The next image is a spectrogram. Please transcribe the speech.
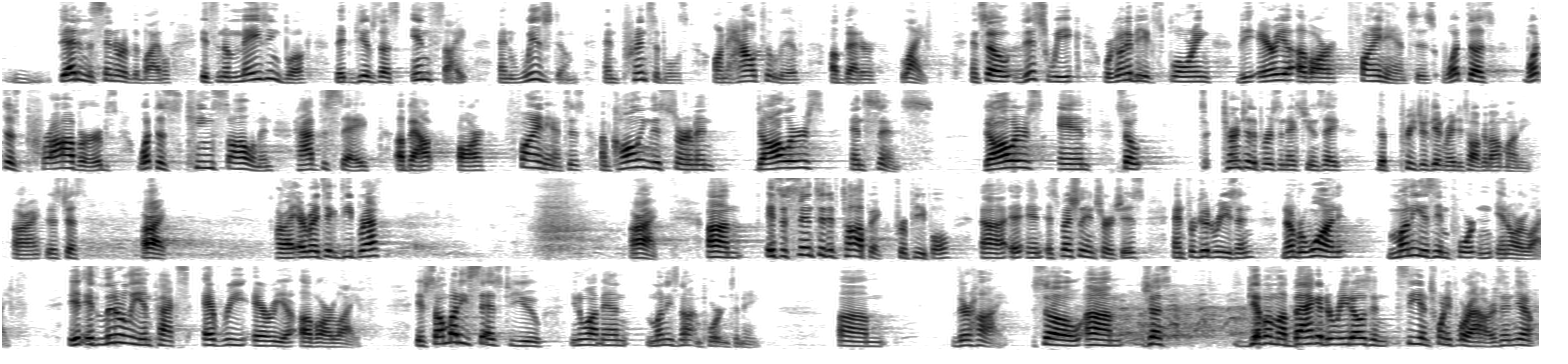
dead in the center of the Bible. It's an amazing book that gives us insight and wisdom and principles on how to live a better life. And so this week, we're going to be exploring the area of our finances. What does, what does Proverbs, what does King Solomon have to say about our finances? I'm calling this sermon Dollars and Cents. Dollars and so t- turn to the person next to you and say, The preacher's getting ready to talk about money. All right? It's just, all right. All right, everybody take a deep breath. All right. Um, it's a sensitive topic for people, uh, in, especially in churches, and for good reason. Number one, money is important in our life. It, it literally impacts every area of our life. If somebody says to you, you know what, man, money's not important to me, um, they're high. So um, just give them a bag of Doritos and see you in 24 hours. And, you know,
